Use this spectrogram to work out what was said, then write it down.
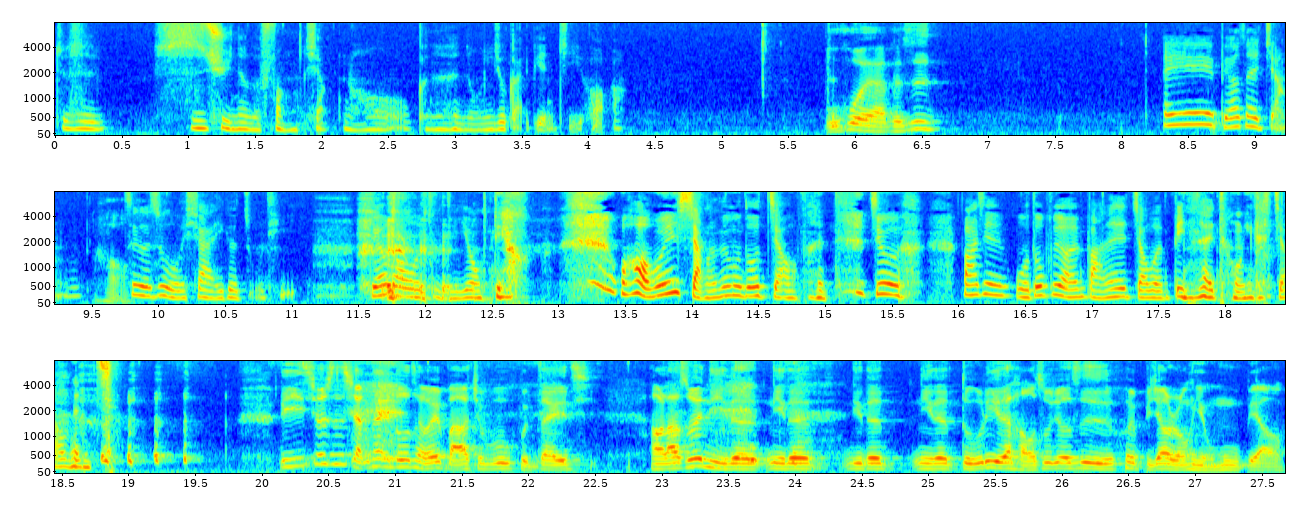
就是失去那个方向，然后可能很容易就改变计划。不会啊，可是哎、不要再讲了，好，这个是我下一个主题，不要把我主题用掉。我好不容易想了那么多脚本，就发现我都不小心把那些脚本并在同一个脚本讲。你就是想太多才会把它全部混在一起。好啦，所以你的、你的、你的、你的独立的好处就是会比较容易有目标，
